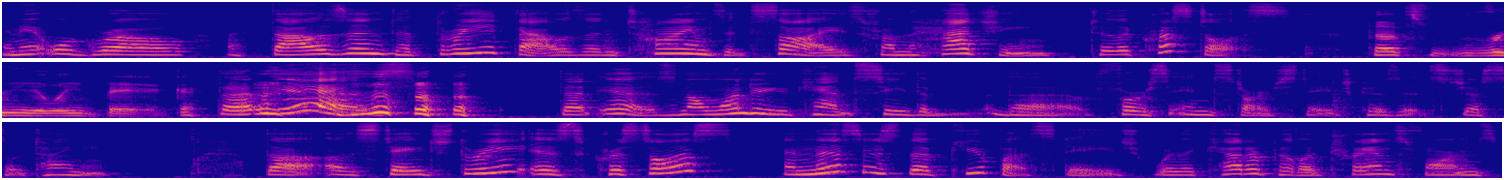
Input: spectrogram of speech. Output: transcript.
and it will grow a thousand to three thousand times its size from the hatching to the chrysalis. That's really big. That is. that is. No wonder you can't see the the first instar stage because it's just so tiny. The uh, stage three is chrysalis, and this is the pupa stage where the caterpillar transforms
